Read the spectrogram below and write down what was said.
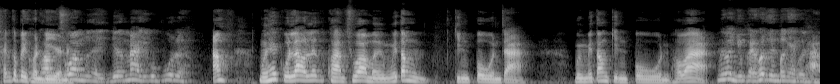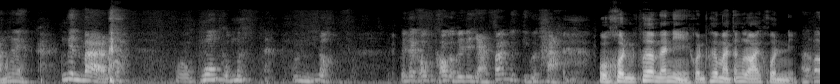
ฉันก็เป็นคนดีคอยู่วามชั่วนะมือเยอะมากที่กูพูดเลย เอ้ามึงให้กูเล่าเรื่องความชั่วมึงไม่ต้องกินปูนจ้ะมึงไม่ต้องกินปูน เพราะว่า ไม่ว่ายุ่งกับคนอื่นบางอย่างกูถามมึงเนี่ยมึงเป็นบ้าเนาะกูงงกับมึงมึงหนีหรอกเป็นแต่เขาเขากับเป็นแต่อยากฟังยุติกูถาม โอ้คนเพิ่มนะนี่ คนเพิ่มมาตั้งร้อยคนนี่ แล้วก็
